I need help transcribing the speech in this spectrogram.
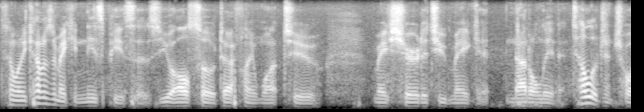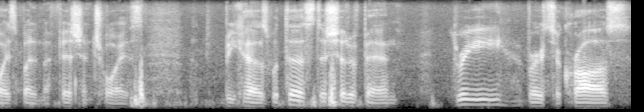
So when it comes to making these pieces, you also definitely want to make sure that you make it not only an intelligent choice, but an efficient choice because with this, this should have been three verts across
